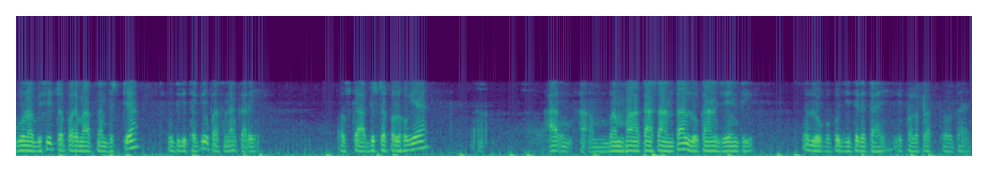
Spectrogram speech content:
गुण विशिष्ट परमात्मा दृष्टिया उद्गित की उपासना करे। उसका अदृष्ट फल हो गया ब्रह्मा आकाशांता लोकान जयंती। लोगों को जीत लेता है, ये फल प्राप्त होता है।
